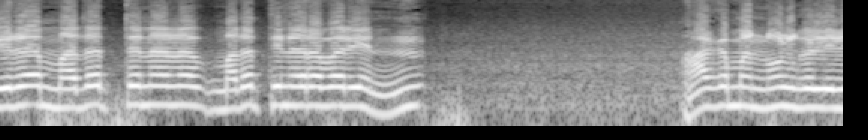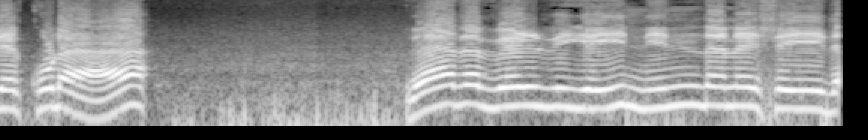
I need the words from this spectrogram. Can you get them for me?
பிற மதத்தினர் மதத்தினரவரின் ஆகம நூல்களிலே கூட வேத வேள்வியை நிந்தனை செய்த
